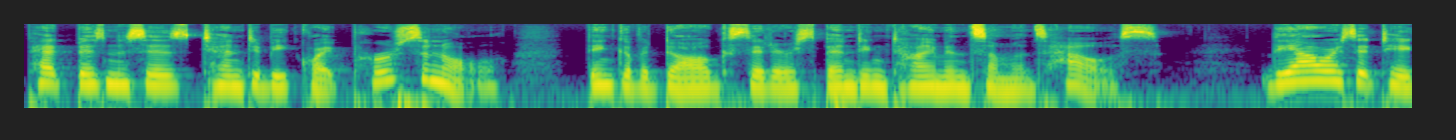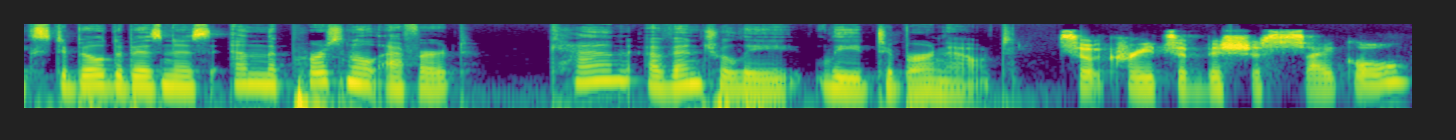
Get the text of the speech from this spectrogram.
Pet businesses tend to be quite personal. Think of a dog sitter spending time in someone's house. The hours it takes to build a business and the personal effort can eventually lead to burnout. So it creates a vicious cycle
